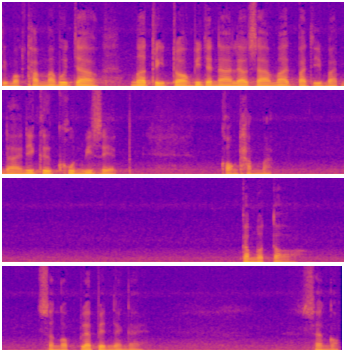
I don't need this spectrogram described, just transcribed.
ถึงบอกธรรมะพุทธเจ้า เมื่อตรีตรองพิจารณาแล้วสามารถปฏิบัติได้ นี่คือคุณวิเศษของธรรมะ กำหนดต่อ สงบและเป็นยังไง สงบ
